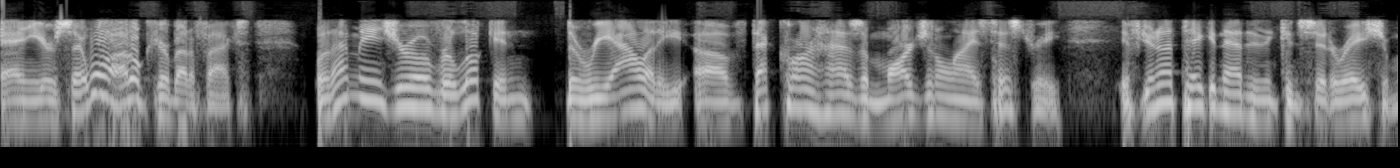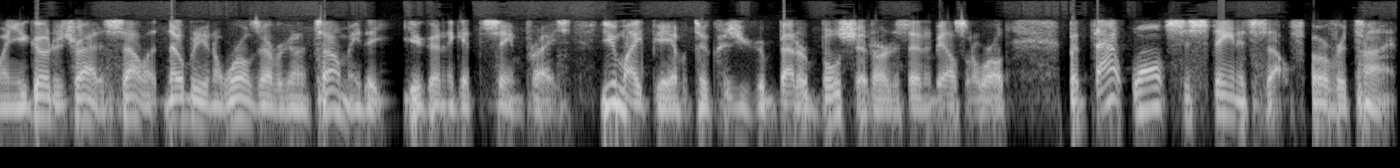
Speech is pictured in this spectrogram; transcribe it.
And you're saying, well, I don't care about a fax. Well, that means you're overlooking the reality of that car has a marginalized history. If you're not taking that into consideration when you go to try to sell it, nobody in the world's ever going to tell me that you're going to get the same price. You might be able to because you're a better bullshit artist than anybody else in the world, but that won't sustain itself over time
